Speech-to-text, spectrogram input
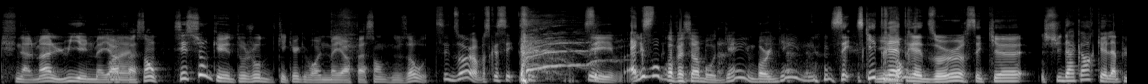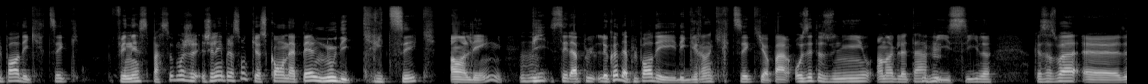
Puis finalement, lui, il a une meilleure Ouais. façon. C'est sûr qu'il y a toujours quelqu'un qui va avoir une meilleure façon que nous autres. C'est dur parce que c'est. Allez voir professeur Board Game. Board Game. c'est- ce qui est Il est très bon. très dur, c'est que je suis d'accord que la plupart des critiques finissent par ça. Moi, j'ai l'impression que ce qu'on appelle, nous, des critiques en ligne, Mhm. puis c'est le cas de la plupart des, des grands critiques qui opèrent aux États-Unis, en Angleterre, Mhm. puis ici, là, que ce soit euh, The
